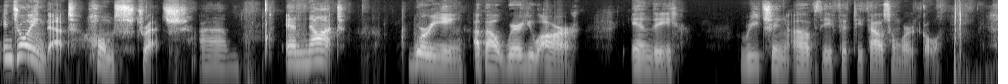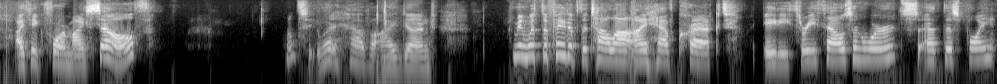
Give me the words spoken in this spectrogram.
enjoying that home stretch um, and not worrying about where you are in the reaching of the 50,000 word goal. I think for myself, let's see, what have I done? I mean, with the fate of the Tala, I have cracked 83,000 words at this point.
